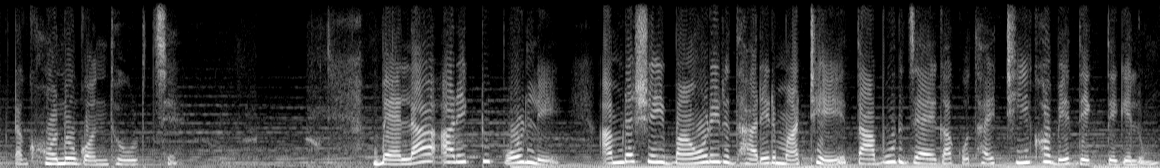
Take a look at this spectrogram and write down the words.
একটা ঘন গন্ধ উঠছে। বেলা আর একটু পড়লে আমরা সেই বাঁওড়ের ধারের মাঠে তাঁবুর জায়গা কোথায় ঠিক হবে দেখতে গেলুম।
